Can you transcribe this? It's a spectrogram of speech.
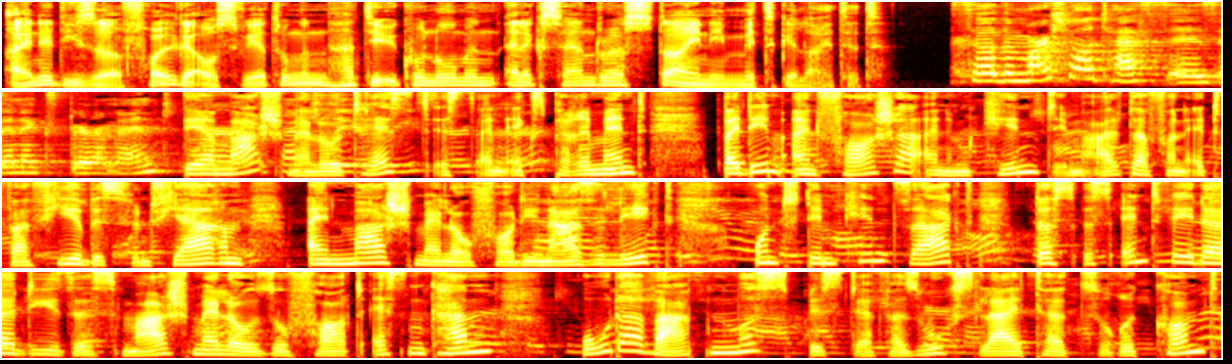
Eine dieser Folgeauswertungen hat die Ökonomin Alexandra Steiny mitgeleitet. Der Marshmallow-Test ist ein Experiment, bei dem ein Forscher einem Kind im Alter von etwa vier bis fünf Jahren ein Marshmallow vor die Nase legt und dem Kind sagt, dass es entweder dieses Marshmallow sofort essen kann oder warten muss, bis der Versuchsleiter zurückkommt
